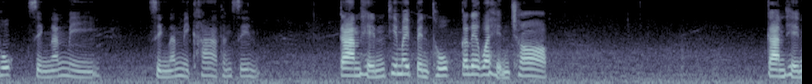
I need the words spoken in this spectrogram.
ทุกข์สิ่งนั้นมีสิ่งนั้นมีค่าทั้งสิ้น การเห็นที่ไม่เป็นทุกข์ก็เรียกว่าเห็นชอบ การเห็น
